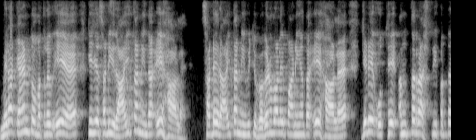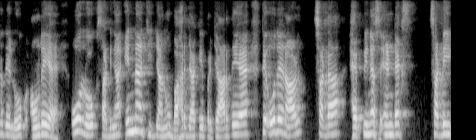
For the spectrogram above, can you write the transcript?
ਮੇਰਾ ਕਹਿਣ ਤੋਂ ਮਤਲਬ ਇਹ ਹੈ ਕਿ ਜੇ ਸਾਡੀ ਰਾਜਧਾਨੀ ਦਾ ਇਹ ਹਾਲ ਹੈ, ਸਾਡੇ ਰਾਜਧਾਨੀ ਵਿੱਚ ਵਗਣ ਵਾਲੇ ਪਾਣੀਆਂ ਦਾ ਇਹ ਹਾਲ ਹੈ, ਜਿਹੜੇ ਉੱਥੇ ਅੰਤਰਰਾਸ਼ਟਰੀ ਪੱਧਰ ਦੇ ਲੋਕ ਆਉਂਦੇ ਹੈ, ਉਹ ਲੋਕ ਸਾਡੀਆਂ ਇਹਨਾਂ ਚੀਜ਼ਾਂ ਨੂੰ ਬਾਹਰ ਜਾ ਕੇ ਪ੍ਰਚਾਰਦੇ ਹੈ ਤੇ ਉਹਦੇ ਨਾਲ ਸਾਡਾ ਹੈਪੀਨੈਸ ਇੰਡੈਕਸ ਸਾਡੀ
